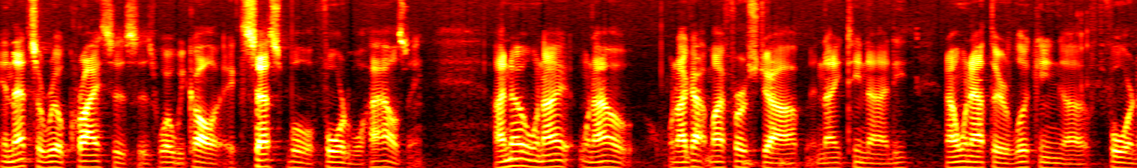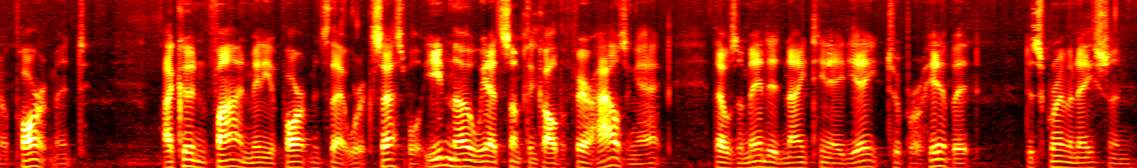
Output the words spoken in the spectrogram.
And that's a real crisis is what we call accessible, affordable housing. I know when I, when I, when I got my first job in 1990, and I went out there looking uh, for an apartment, I couldn't find many apartments that were accessible, even though we had something called the Fair Housing Act that was amended in 1988 to prohibit discrimination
